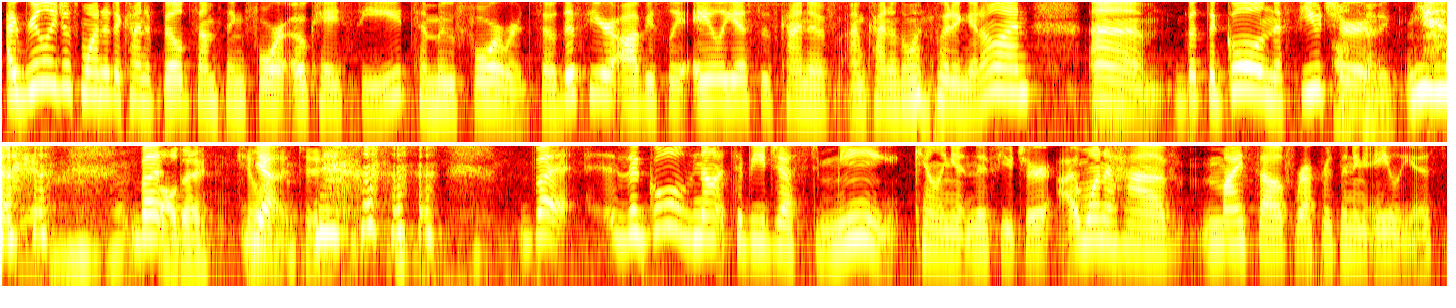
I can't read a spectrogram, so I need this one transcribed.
I really just wanted to kind of build something for OKC to move forward. So this year, obviously, Alias is kind of I'm kind of the one putting it on, um, but the goal in the future, All Teddy. yeah, Yeah. but all day. Killing yeah. it too. But the goal is not to be just me killing it in the future. I want to have myself representing Alias.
